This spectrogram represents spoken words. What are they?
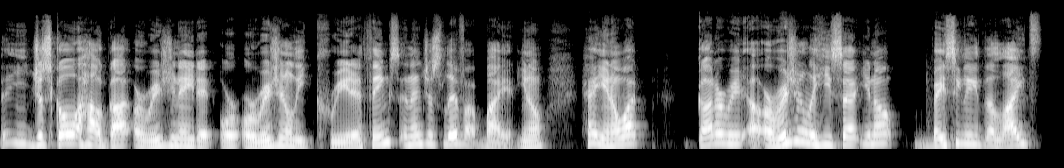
you just go how God originated or originally created things and then just live by it. You know, hey, you know what? God ori- uh, originally he said, you know, basically the lights,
